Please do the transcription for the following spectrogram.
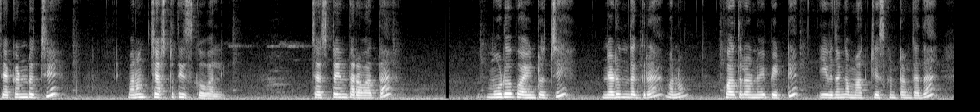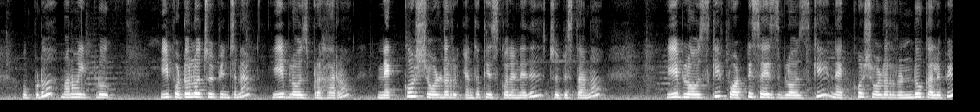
సెకండ్ వచ్చి మనం చెస్ట్ తీసుకోవాలి. చెస్ట్ అయిన తర్వాత మూడో పాయింట్ వచ్చి నడుము దగ్గర మనం కొలతలు అనేవి పెట్టి ఈ విధంగా మార్క్ చేసుకుంటాం కదా. ఇప్పుడు మనం ఇప్పుడు ఈ ఫోటోలో చూపించిన ఈ బ్లౌజ్ ప్రకారం నెక్ షోల్డర్ ఎంత తీసుకోవాలనేది చూపిస్తాను. ఈ బ్లౌజ్కి ఫార్టీ సైజ్ బ్లౌజ్కి నెక్ షోల్డర్ రెండు కలిపి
